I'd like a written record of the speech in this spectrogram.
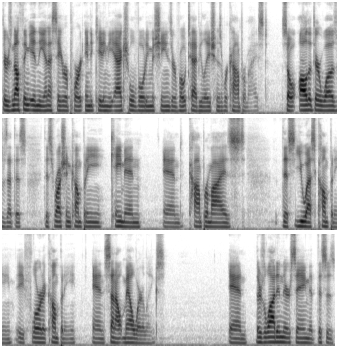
there's nothing in the NSA report indicating the actual voting machines or vote tabulations were compromised. So all that there was was that this this Russian company came in and compromised this U.S. company, a Florida company, and sent out malware links. And there's a lot in there saying that this is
